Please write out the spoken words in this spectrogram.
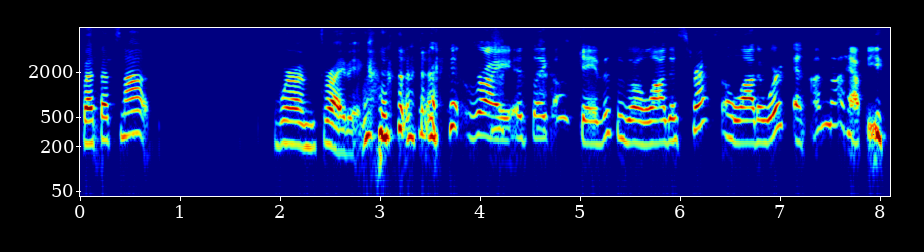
but that's not where I'm thriving. right. It's like, okay, this is a lot of stress, a lot of work, and I'm not happy.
